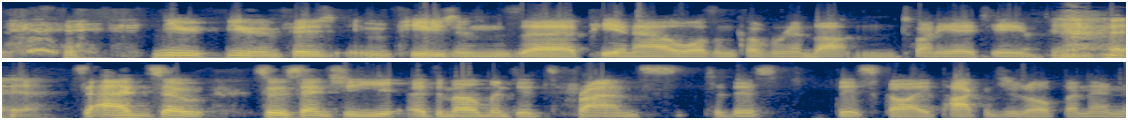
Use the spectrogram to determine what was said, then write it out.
new new infu- infusions uh, P and L wasn't covering that in 2018. yeah, yeah. So, and so so essentially at the moment it's France to this this guy package it up and then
